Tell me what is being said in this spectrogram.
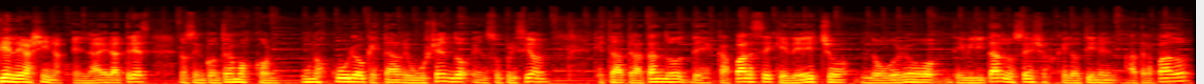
piel de gallina. En la era 3 nos encontramos con un oscuro que está rebuyendo en su prisión, que está tratando de escaparse, que de hecho logró debilitar los sellos que lo tienen atrapado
